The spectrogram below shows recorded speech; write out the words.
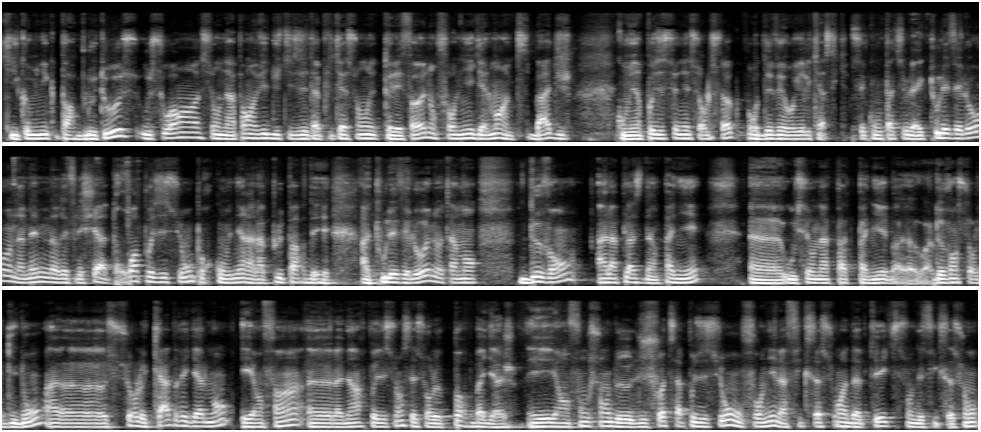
qui communique par Bluetooth, ou soit si on n'a pas envie d'utiliser d'application de téléphone, on fournit également un petit badge qu'on vient positionner sur le socle pour déverrouiller le casque. C'est compatible avec tous les vélos. On a même réfléchi à trois positions pour convenir à la plupart des, à tous les vélos, notamment devant, à la place d'un panier, euh, ou si on n'a pas de panier, bah, voilà, devant sur le guidon, euh, sur le cadre également, et enfin la dernière position c'est sur le porte-bagages. Et en fonction du choix de sa position, on fournit la fixation adaptée, qui sont des fixations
